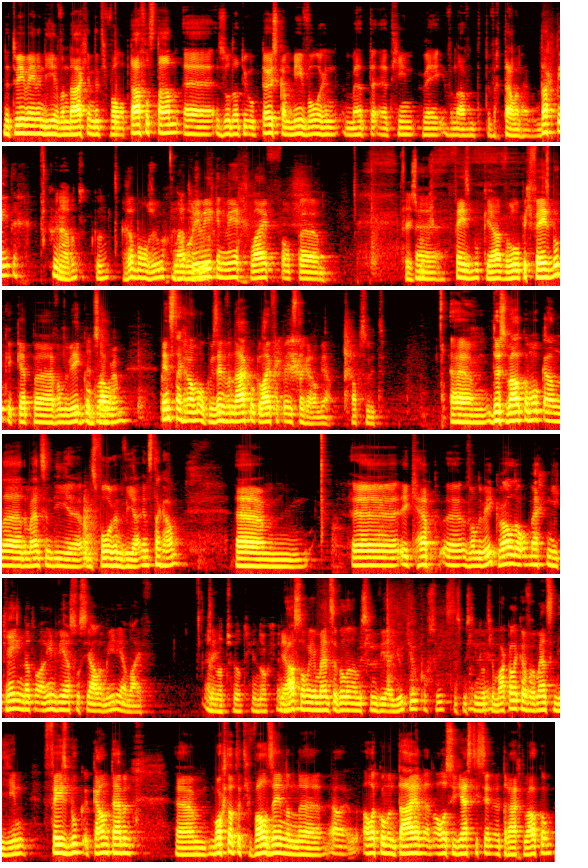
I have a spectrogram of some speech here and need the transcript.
De twee wijnen die hier vandaag in dit geval op tafel staan, uh, zodat u ook thuis kan meevolgen met uh, hetgeen wij vanavond te vertellen hebben. Dag Peter. Goedenavond, Koen. Rebonjour. Na twee weken weer live op Facebook. Facebook, ja, voorlopig Facebook. Ik heb van de week ook Instagram. wel... Instagram ook. We zijn vandaag ook live op Instagram, ja, absoluut. Um, dus welkom ook aan de, de mensen die uh, ons volgen via Instagram. Um, ik heb van de week wel de opmerking gekregen dat we alleen via sociale media live en wat wilt je nog? Ja, sommige mensen willen dan misschien via YouTube of zoiets. Dat is misschien okay. wat gemakkelijker voor mensen die geen Facebook-account hebben. Um, mocht dat het geval zijn, dan alle commentaren en alle suggesties zijn uiteraard welkom.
